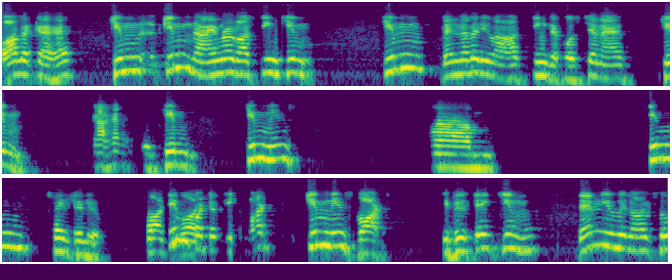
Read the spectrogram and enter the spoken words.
बालक किम किम् नॉट आस्किंग किम। आस्किङ्ग् किं किं whenever you the question as किं कः किं किं मीन्स् किं शैल्यु किं पठति वाट् किं means what if you take किं then you will also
